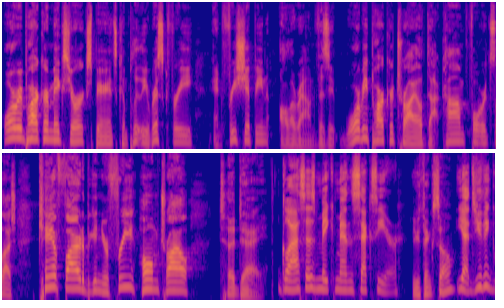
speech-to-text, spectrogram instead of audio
Warby Parker makes your experience completely risk free and free shipping all around. Visit warbyparkertrial.com forward slash campfire to begin your free home trial today. Glasses make men sexier. You think so? Yeah. Do you think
